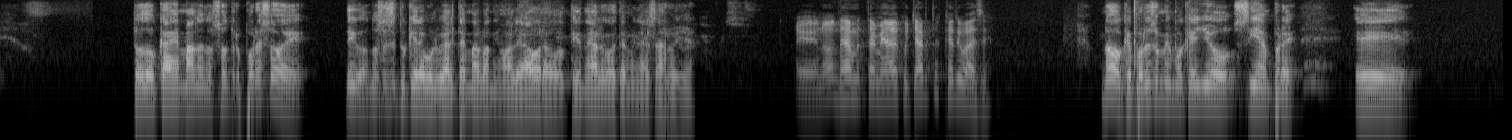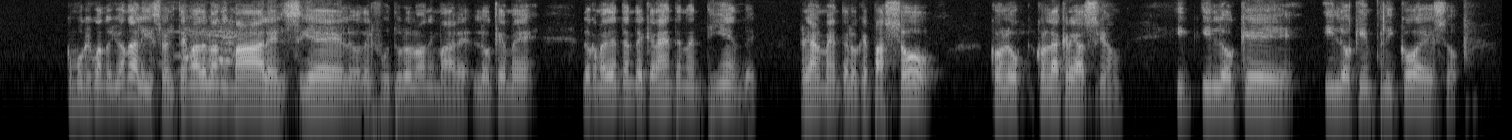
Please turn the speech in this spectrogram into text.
todo cae en manos de nosotros, por eso es, digo, no sé si tú quieres volver al tema de los animales ahora o tienes algo que terminar de desarrollar. Eh, no, déjame terminar de escucharte. ¿Qué te iba a decir? No, que por eso mismo que yo siempre, eh, como que cuando yo analizo el tema de los animales, el cielo, del futuro de los animales, lo que me, lo que me da a entender es que la gente no entiende realmente lo que pasó con, lo, con la creación y, y lo que, y lo que implicó eso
